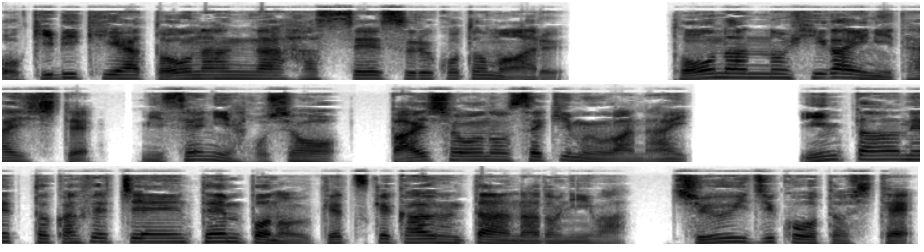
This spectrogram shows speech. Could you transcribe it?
置き引きや盗難が発生することもある。盗難の被害に対して、店に保証、賠償の責務はない。インターネットカフェチェーン店舗の受付カウンターなどには、注意事項として、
